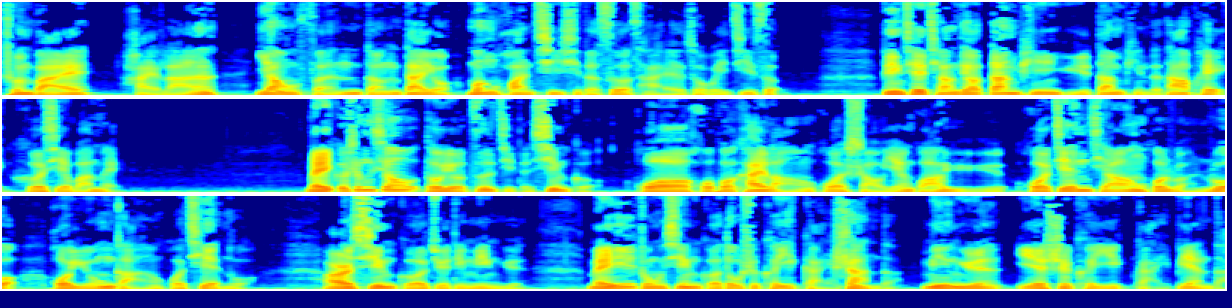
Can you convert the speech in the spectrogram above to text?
纯白、海蓝、漾粉等带有梦幻气息的色彩作为基色，并且强调单品与单品的搭配和谐完美。每个生肖都有自己的性格，或活泼开朗，或少言寡语，或坚强，或软弱，或勇敢，或怯懦，而性格决定命运。每一种性格都是可以改善的，命运也是可以改变的。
